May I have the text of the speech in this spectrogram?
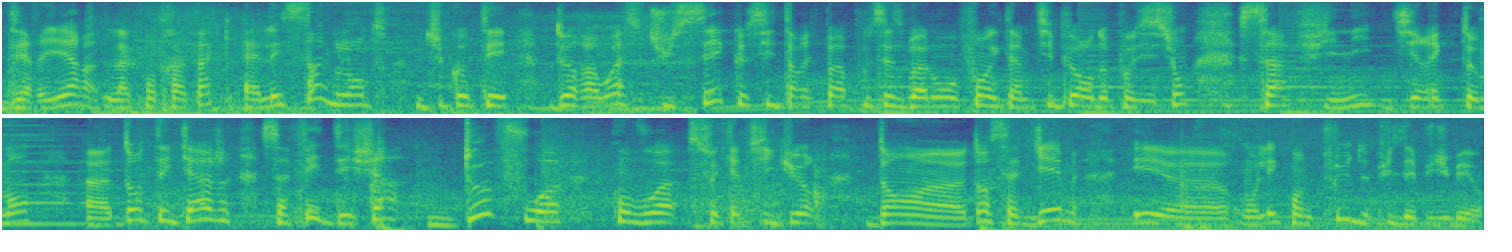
derrière la contre-attaque elle est cinglante du côté de Rawas. Tu sais que si tu n'arrives pas à pousser ce ballon au fond et que tu un petit peu hors de position, ça finit directement euh, dans tes cages. Ça fait déjà deux fois qu'on voit ce cas de figure dans, euh, dans cette game et euh, on les compte plus depuis le début du BO.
